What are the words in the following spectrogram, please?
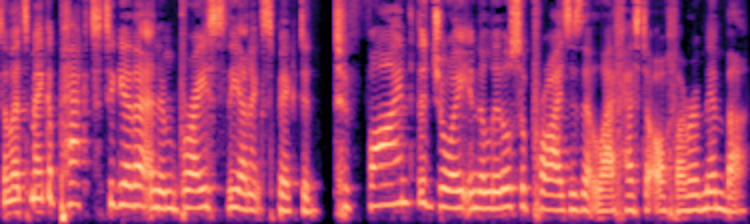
So let's make a pact together and embrace the unexpected to find the joy in the little surprises that life has to offer. Remember,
